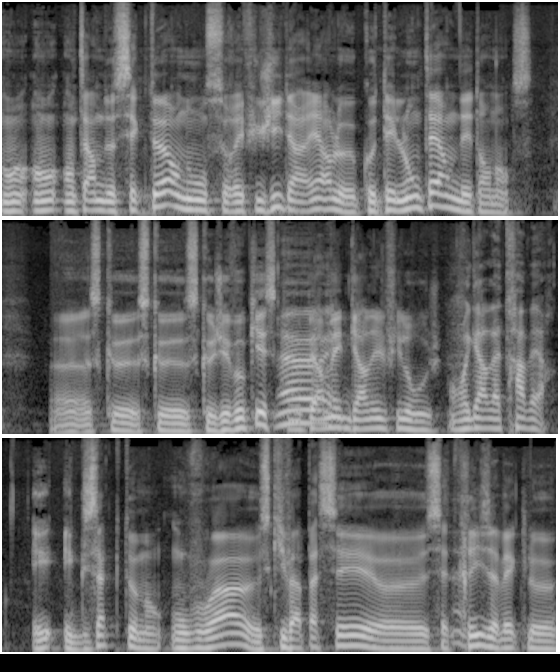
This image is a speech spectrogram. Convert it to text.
en, termes de secteur, nous, on se réfugie derrière le côté long terme des tendances. Ce que, ce que, ce que j'évoquais, ce qui nous permet de garder le fil rouge. On regarde à travers. Et exactement. On voit ce qui va passer cette crise avec le,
